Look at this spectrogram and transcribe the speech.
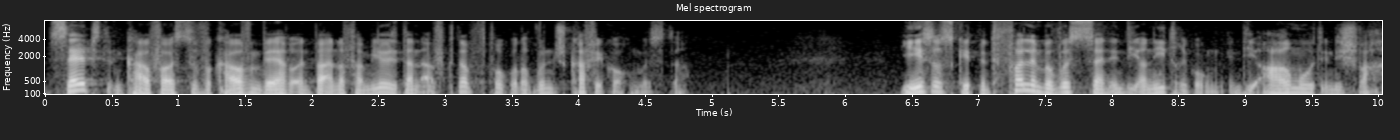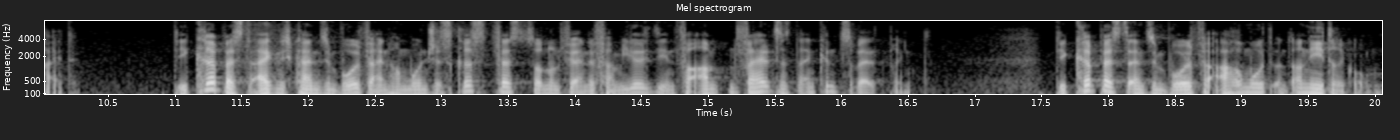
selbst im Kaufhaus zu verkaufen wäre und bei einer Familie dann auf Knopfdruck oder Wunsch Kaffee kochen müsste. Jesus geht mit vollem Bewusstsein in die Erniedrigung, in die Armut, in die Schwachheit. Die Krippe ist eigentlich kein Symbol für ein harmonisches Christfest, sondern für eine Familie, die in verarmten Verhältnissen ein Kind zur Welt bringt. Die Krippe ist ein Symbol für Armut und Erniedrigung.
